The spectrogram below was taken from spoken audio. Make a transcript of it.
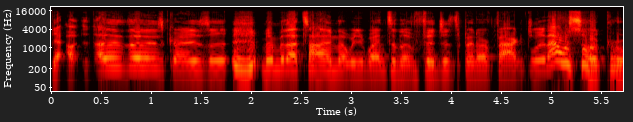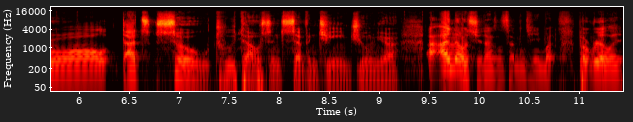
Yeah, uh, that is crazy. Remember that time that we went to the fidget spinner factory? That was so cool. That's so 2017, Junior. I, I know it's 2017, but but really,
